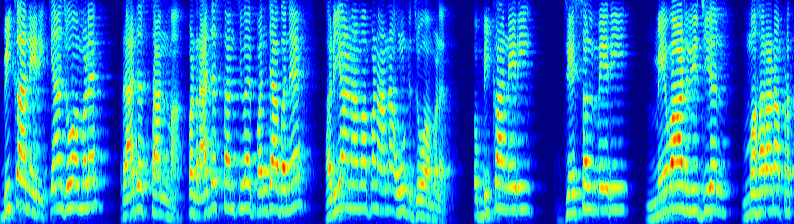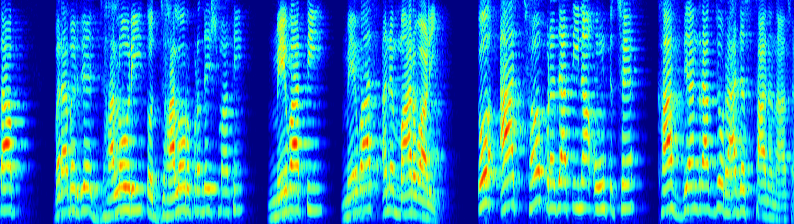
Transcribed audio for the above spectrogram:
બિકાનેરી ક્યાં જોવા મળે? રાજસ્થાનમાં. પણ રાજસ્થાન સિવાય પંજાબ અને હરિયાણામાં પણ આના ઊંટ જોવા મળે. તો બિકાનેરી, જેસલમેરી, મેવાડ રિજિયન, મહારાણા પ્રતાપ, બરાબર છે? ઝાલોરી, તો ઝાલોર પ્રદેશમાંથી મેવાતી, મેવાત અને મારવાડી. તો આ છ પ્રજાતિના ઊંટ છે. ખાસ ધ્યાન રાખજો, રાજસ્થાનના છે.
